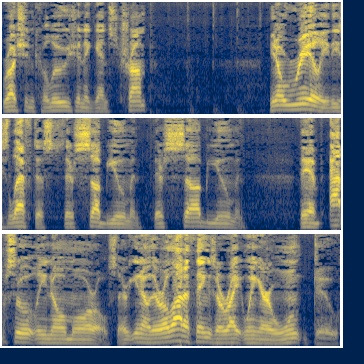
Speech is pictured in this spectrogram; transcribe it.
Russian collusion against Trump. You know, really, these leftists, they're subhuman. They're subhuman. They have absolutely no morals. There, you know, there are a lot of things a right winger won't do,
